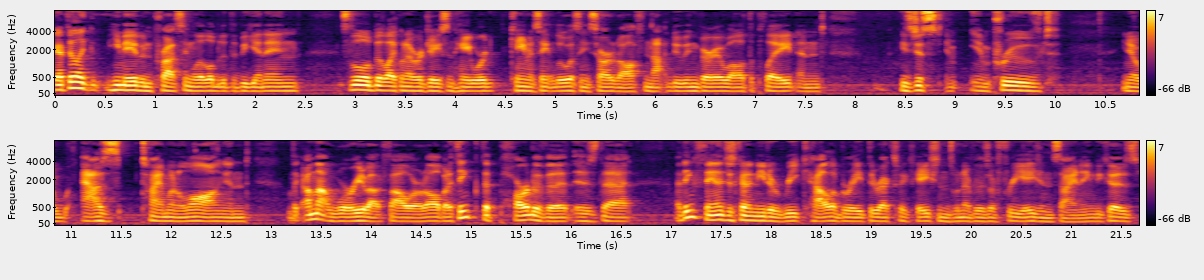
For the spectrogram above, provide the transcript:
I feel like he may have been pressing a little bit at the beginning. It's a little bit like whenever Jason Heyward came to St. Louis and he started off not doing very well at the plate, and he's just improved, you know, as time went along. And like I'm not worried about Fowler at all, but I think that part of it is that I think fans just kind of need to recalibrate their expectations whenever there's a free agent signing because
